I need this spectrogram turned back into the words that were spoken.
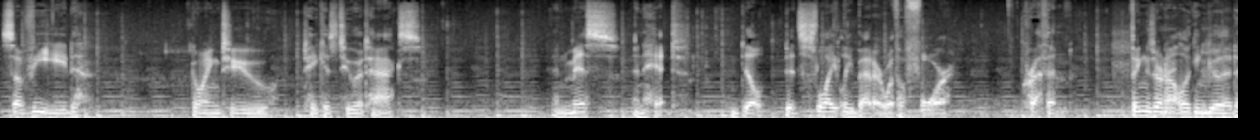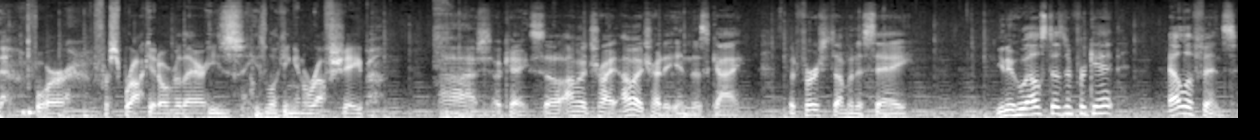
Savid going to take his two attacks and miss and hit. Dil did slightly better with a four. Crethin, things are not looking good for for Sprocket over there. He's he's looking in rough shape. Gosh. Okay, so I'm gonna try. I'm gonna try to end this guy, but first I'm gonna say, you know who else doesn't forget? Elephants.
